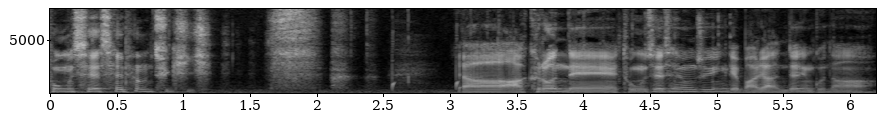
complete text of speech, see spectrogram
동시에 세 명 죽이기. 야, 아 그렇네. 동시에 세 명 죽인 게 말이 안 되는구나.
